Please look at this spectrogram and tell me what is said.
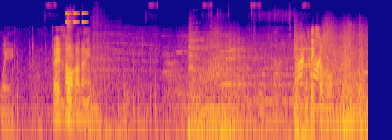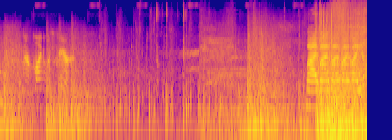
เว้ย เฮ้ย เข้าเข้าทางนี้ มัน Marked ติดส one. มอง They're blind with fear. บายบายบายบายบายเยอะ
